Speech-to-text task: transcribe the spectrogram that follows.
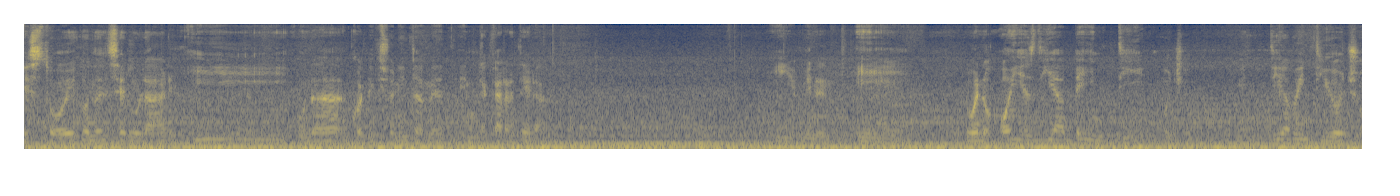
estoy con el celular y una conexión internet en la carretera. Y miren, y bueno, hoy es día 28, día 28,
